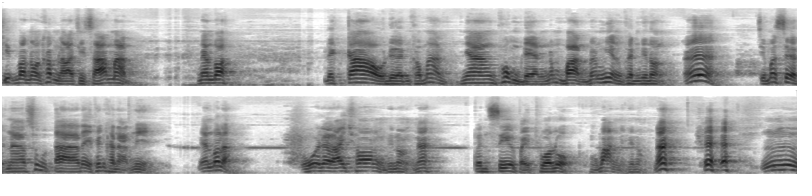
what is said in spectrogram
คิดว่าน้องคำลาสิสามารถแม่นบ่ได้ก้าวเดินเข้ามาย่างพ่มแดงน้ำบ้านน้ำเมี่ยงเพิ่นพี่น้องเออสิมาเสิร์ชนาสู้ตาได้ถึงขนาดนี้แม่นบ่ล่ะโอ้ยหลายช่องพี่น้องนะเพิ่นซื้อไปทั่วโลกหมู่บ้านนี่พี่น้องนะอืม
